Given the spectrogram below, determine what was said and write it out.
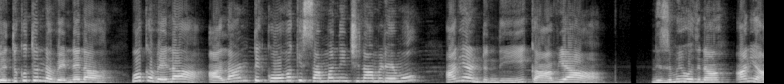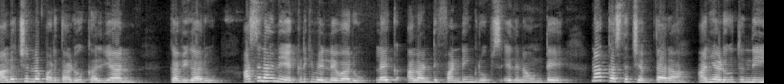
వెతుకుతున్న వెన్నెల ఒకవేళ అలాంటి కోవకి సంబంధించిన ఆమెడేమో అని అంటుంది కావ్య. నిజమే వదినా అని ఆలోచనలో పడతాడు కళ్యాణ్. కవిగారు అసలు ఆయన ఎక్కడికి వెళ్ళేవారు? లైక్ అలాంటి ఫండింగ్ గ్రూప్స్ ఏదైనా ఉంటే నాకు కాస్త చెప్తారా? అని అడుగుతుంది.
